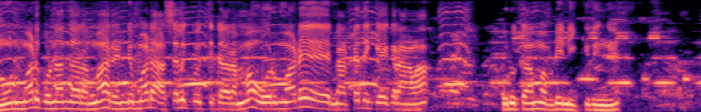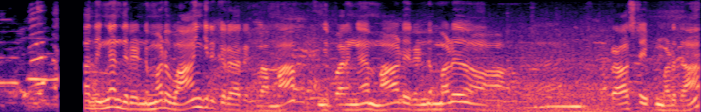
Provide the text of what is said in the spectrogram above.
மூணு மாடு கொண்டாந்தாராம்மா ரெண்டு மாடு அசலுக்கு வித்துட்டாராம்மா ஒரு மாடு நட்டத்தை கேட்குறாங்களாம் கொடுக்காம அப்படியே நிற்குதுங்க பார்த்தீங்கன்னா இந்த ரெண்டு மாடு வாங்கியிருக்கிறாருங்களாம்மா. இங்கே பாருங்க மாடு ரெண்டு மாடு கிராஸ் டைப் மாடு தான்.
